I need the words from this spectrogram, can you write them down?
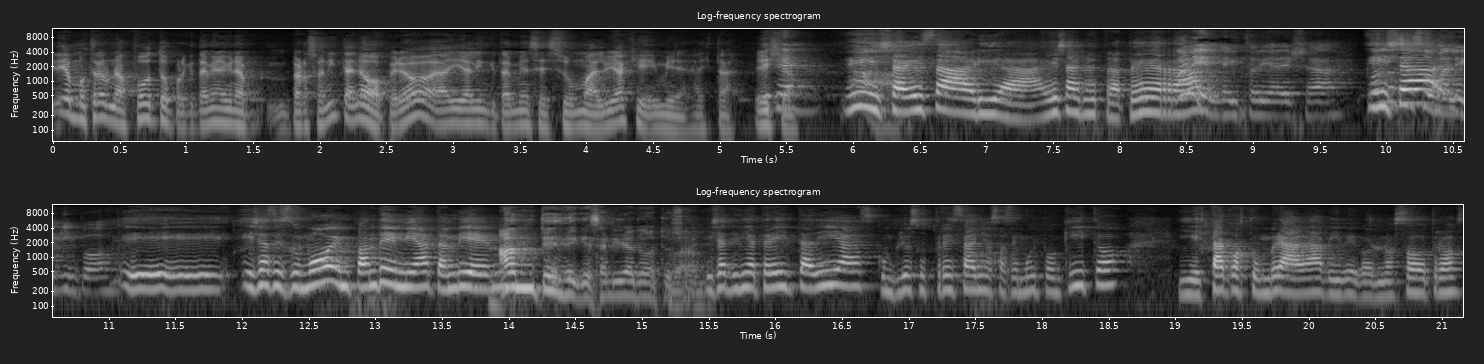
Quería mostrar una foto porque también hay una personita, no, pero hay alguien que también se suma al viaje y mira, ahí está, ella. Ella es Aria, ella es nuestra perra. ¿Cuál es la historia de ella? ¿Cuándo Ella- se suma al equipo? Eh, ella se sumó en pandemia también. Antes de que saliera todo esto sueño. Ella tenía 30 días, cumplió sus tres años hace muy poquito y está acostumbrada, vive con nosotros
